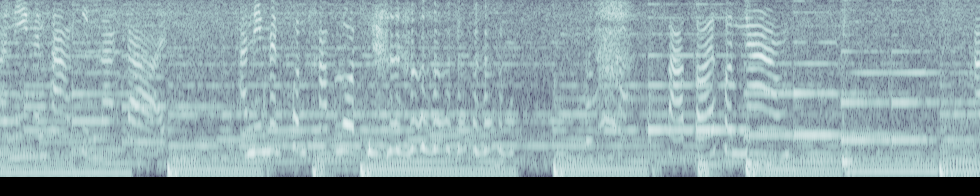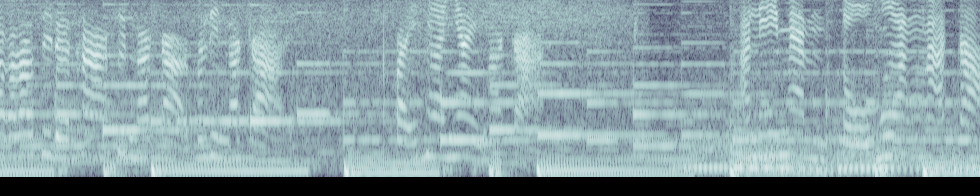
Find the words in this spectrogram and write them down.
อันนี้เป็นทางขึ้นนากายอันนี้เป็นคนขับรถ สาวต้อยคนงามเอาก็เราสิเดินทางากายไปเฮือใหญ่น้ากาอันนี้แม่นโตเมืองหน้ากา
